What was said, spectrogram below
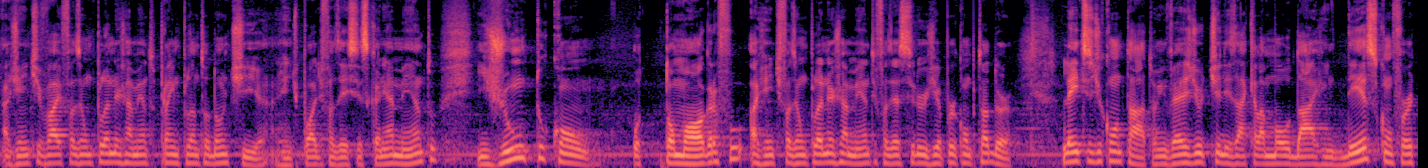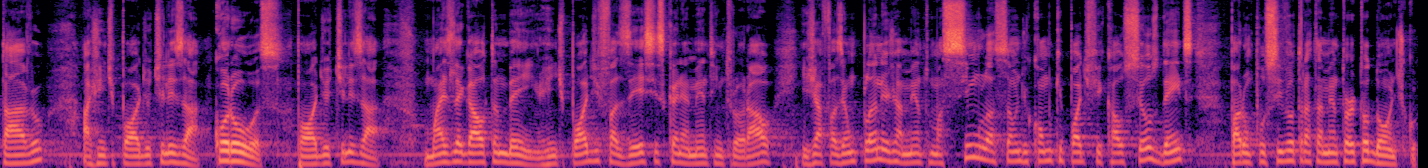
a gente vai fazer um planejamento para implantodontia. A gente pode fazer esse escaneamento e junto com tomógrafo, a gente fazer um planejamento e fazer a cirurgia por computador. Lentes de contato, ao invés de utilizar aquela moldagem desconfortável, a gente pode utilizar. Coroas, pode utilizar. O mais legal também, a gente pode fazer esse escaneamento intraoral e já fazer um planejamento, uma simulação de como que pode ficar os seus dentes para um possível tratamento ortodôntico.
